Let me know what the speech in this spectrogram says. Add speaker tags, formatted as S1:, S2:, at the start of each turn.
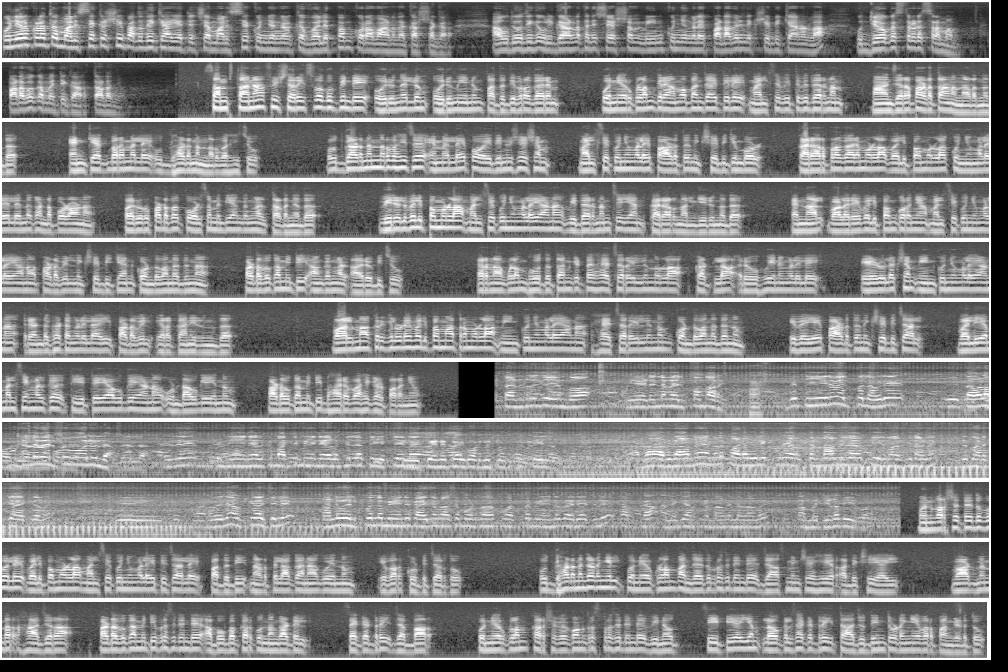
S1: പുന്നീർക്കുളത്ത് മത്സ്യകൃഷി പദ്ധതിക്കായി എത്തിച്ച മത്സ്യക്കുഞ്ഞുങ്ങൾക്ക് വലുപ്പം കുറവാണെന്ന് കർഷകർ. ഔദ്യോഗിക ഉദ്ഘാടനത്തിന് ശേഷം മീൻ കുഞ്ഞുങ്ങളെ പടവിൽ നിക്ഷേപിക്കാനുള്ള ഉദ്യോഗസ്ഥരുടെ ശ്രമം പടവ് കമ്മിറ്റിക്കാർ തടഞ്ഞു.
S2: സംസ്ഥാന ഫിഷറീസ് വകുപ്പിന്റെ ഒരു നെല്ലും ഒരു മീനും പദ്ധതി പ്രകാരം പൊന്നിയൂർക്കുളം ഗ്രാമപഞ്ചായത്തിലെ മത്സ്യവിത്ത് വിതരണം മാഞ്ചിറ പാടത്താണ് നടന്നത്. N K Akbar M L A ഉദ്ഘാടനം നിർവഹിച്ചു. ഉദ്ഘാടനം നിർവഹിച്ച് എം എൽ എ പോയതിനു ശേഷം മത്സ്യക്കുഞ്ഞുങ്ങളെ പാടത്ത് നിക്ഷേപിക്കുമ്പോൾ കരാർ പ്രകാരമുള്ള വലിപ്പമുള്ള കുഞ്ഞുങ്ങളെയല്ലെന്ന് കണ്ടപ്പോഴാണ് പരൂർ പടവ് കോൾ സമിതി അംഗങ്ങൾ തടഞ്ഞത്. വിരൽ വലിപ്പമുള്ള മത്സ്യക്കുഞ്ഞുങ്ങളെയാണ് വിതരണം ചെയ്യാൻ കരാർ നൽകിയിരുന്നത്. എന്നാൽ വളരെ വലിപ്പം കുറഞ്ഞ മത്സ്യക്കുഞ്ഞുങ്ങളെയാണ് പടവിൽ നിക്ഷേപിക്കാൻ കൊണ്ടുവന്നതെന്ന് പടവ് കമ്മിറ്റി അംഗങ്ങൾ ആരോപിച്ചു. എറണാകുളം ഭൂതത്താൻകെട്ട് ഹാച്ചറിയിൽ നിന്നുള്ള കട്ല രോഹു ഇനങ്ങളിലെ ഏഴു ലക്ഷം മീൻകുഞ്ഞുങ്ങളെയാണ് രണ്ട് ഘട്ടങ്ങളിലായി പടവിൽ ഇറക്കാനിരുന്നത്. വാൽമാക്രികളുടെ വലിപ്പം മാത്രമുള്ള മീൻകുഞ്ഞുങ്ങളെയാണ് ഹാച്ചറിയിൽ നിന്നും കൊണ്ടുവന്നതെന്നും ഇവയെ പാടത്ത് നിക്ഷേപിച്ചാൽ വലിയ മത്സ്യങ്ങൾക്ക് തീറ്റയാവുകയാണ് ഉണ്ടാവുകയെന്നും പടവ് കമ്മിറ്റി ഭാരവാഹികൾ പറഞ്ഞു.
S3: ടെൻഡർ ചെയ്യുമ്പോൾ വീടിന്റെ വലിപ്പം പറയും. ഇത് തീരെ വലിപ്പമില്ല ഒരു ഈ തവളപ്പുട്ടിന്റെ വലിപ്പം പോലും ഇല്ല ഇത് മീനുകൾക്ക് മറ്റു മീനുകൾക്കില്ല തീറ്റയാണ് കിട്ടിയില്ലത് അപ്പോൾ അത് കാരണം ഞങ്ങൾ പടവിൽ കൂടി ഇറക്കണ്ടെന്നുള്ള തീരുമാനത്തിലാണ് ഇത് മടക്കി അയക്കാണ്. ഈ ഇറക്കുക വെച്ചാൽ നല്ല വലുപ്പമുള്ള മീൻ കഴിഞ്ഞ പ്രാവശ്യം കൊടുത്ത പോലത്തെ മീൻ തരി വെച്ചാൽ ഇറക്കുക അല്ലെങ്കിൽ ഇറക്കണ്ടെന്നുള്ളതാണ് കമ്മിറ്റിയുടെ തീരുമാനം.
S2: മുൻവർഷത്തേതുപോലെ വലിപ്പമുള്ള മത്സ്യക്കുഞ്ഞുങ്ങളെ എത്തിച്ചാലേ പദ്ധതി നടപ്പിലാക്കാനാകൂ എന്നും ഇവർ കൂട്ടിച്ചേർത്തു. ഉദ്ഘാടന ചടങ്ങിൽ പൊന്നിയൂർക്കുളം പഞ്ചായത്ത് പ്രസിഡന്റ് ജാസ്മിൻ ഷഹീർ അധ്യക്ഷയായി. വാർഡ് മെമ്പർ ഹാജിറ പടവ് committee president Abubakar Kunnankattil secretary Jabbar Ponniyoorkulam കർഷക Congress president Vinod C local secretary Thajudheen തുടങ്ങിയവർ പങ്കെടുത്തു.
